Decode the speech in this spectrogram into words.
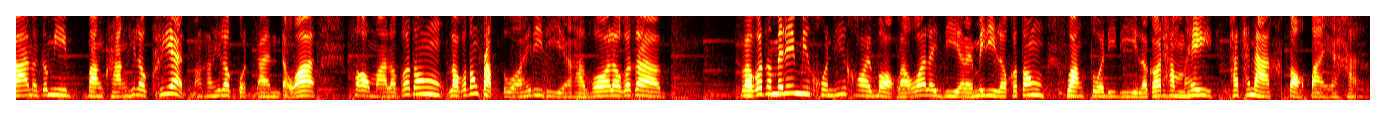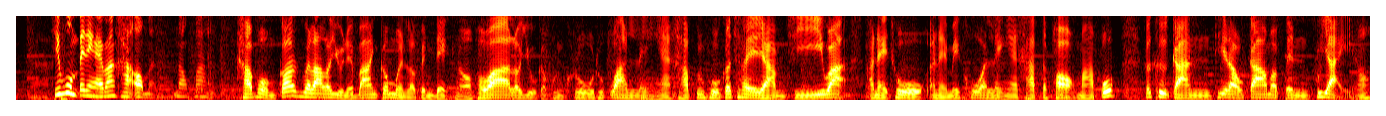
บ้านมันก็มีบางครั้งที่เราเครียด บางครั้งที่เรากดดัน แต่ว่าพอออกมาเราก็ต้องเราก็ต้องปรับตัวให้ดีๆอะค่ะเพราะว่าเราก็จะเราก็จะไม่ได้มีคนที่คอยบอกเราว่าอะไรดีอะไรไม่ดีเราก็ต้องวางตัวดีๆ แล้วก็ทำให้พัฒนาต่อไปอะค่ะ ที่ภูมิเป็นยังไงบ้างคะออกมานอกบ้าน ครับผมก็เวลาเราอยู่ในบ้านก็เหมือนเราเป็นเด็กเนาะเพราะว่าเราอยู่กับคุณครูทุกวันอะไรอย่างเงี้ยครับคุณครูก็จะพยายามชี้ว่าอันไหนถูกอันไหนไม่ควรอะไรอย่างเงี้ยครับแต่พอออกมาปุ๊บก็คือการที่เราก้าวมาเป็นผู้ใหญ่เนาะ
